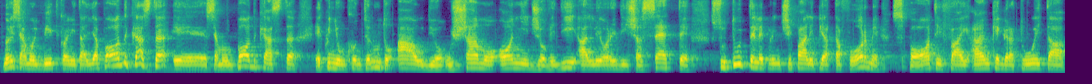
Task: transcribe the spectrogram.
noi siamo il Bitcoin Italia Podcast e siamo un podcast e quindi un contenuto audio. Usciamo ogni giovedì alle ore 17 su tutte le principali piattaforme, Spotify, anche gratuita,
